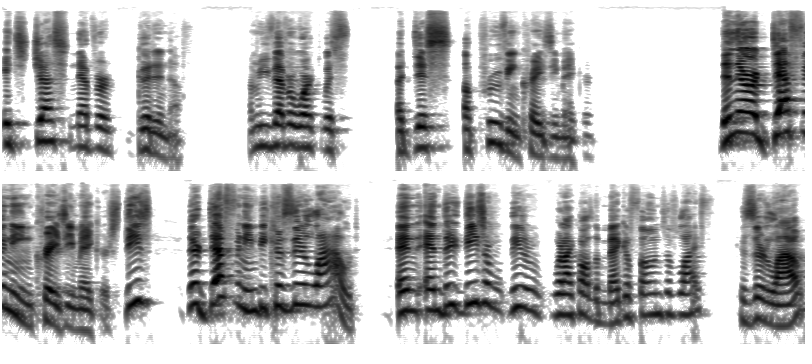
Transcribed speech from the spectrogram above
it's just never good enough. Many of you have ever worked with a disapproving crazy maker? Then there are deafening crazy makers. These they're deafening because they're loud. And, and these, are, these are what I call the megaphones of life because they're loud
